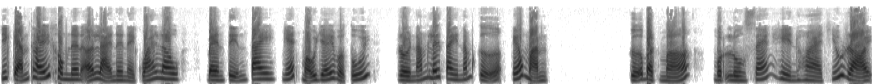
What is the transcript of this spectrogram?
chỉ cảm thấy không nên ở lại nơi này quá lâu, bèn tiện tay nhét mẫu giấy vào túi rồi nắm lấy tay nắm cửa, kéo mạnh. Cửa bật mở, một luồng sáng hiền hòa chiếu rọi.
